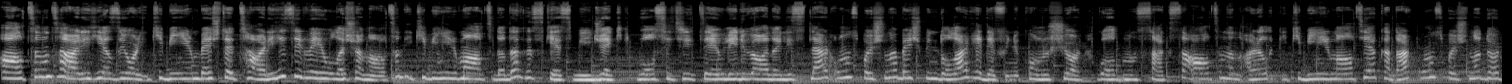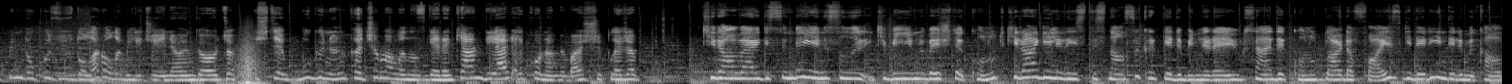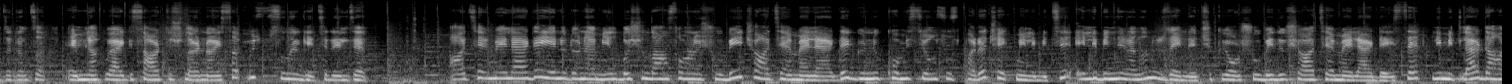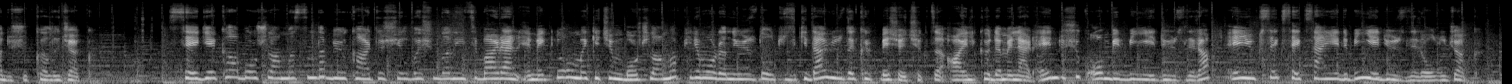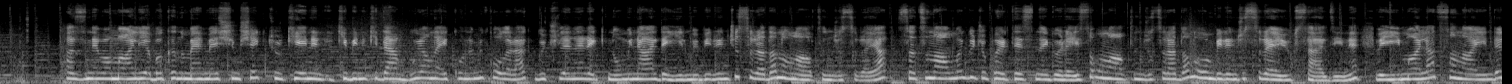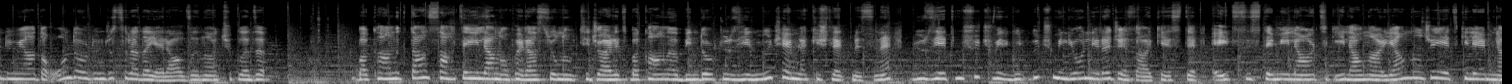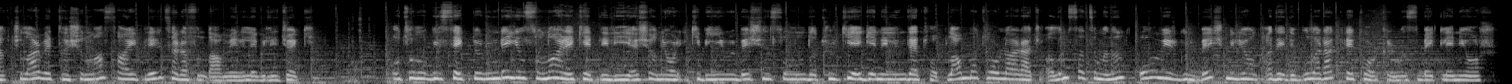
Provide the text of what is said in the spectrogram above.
Altın tarih yazıyor. 2025'te tarihi zirveye ulaşan altın 2026'da da hız kesmeyecek. Wall Street devleri ve analistler ons başına 5000 dolar hedefini konuşuyor. Goldman Sachs altının Aralık 2026'ya kadar ons başına 4900 dolar olabileceğini öngördü. İşte bugünün kaçırmamanız gereken diğer ekonomi başlıkları. Kira vergisinde yeni sınır 2025'te konut kira geliri istisnası 47 bin liraya yükseldi. Konutlarda faiz gideri indirimi kaldırıldı. Emlak vergisi artışlarına ise üst sınır getirildi. ATM'lerde yeni dönem yılbaşından sonra şube içi ATM'lerde günlük komisyonsuz para çekme limiti 50 bin liranın üzerine çıkıyor. Şube dışı ATM'lerde ise limitler daha düşük kalacak. SGK borçlanmasında büyük artış yılbaşından itibaren emekli olmak için borçlanma prim oranı %32'den %45'e çıktı. Aylık ödemeler en düşük 11.700 lira, en yüksek 87.700 lira olacak. Hazine ve Maliye Bakanı Mehmet Şimşek, Türkiye'nin 2002'den bu yana ekonomik olarak güçlenerek nominalde 21. sıradan 16. sıraya, satın alma gücü paritesine göre ise 16. sıradan 11. sıraya yükseldiğini ve imalat sanayinde dünyada 14. sırada yer aldığını açıkladı. Bakanlıktan sahte ilan operasyonu Ticaret Bakanlığı 1423 emlak işletmesine 173,3 milyon lira ceza kesti. Eğit sistemiyle artık ilanlar yalnızca yetkili emlakçılar ve taşınmaz sahipleri tarafından verilebilecek. Otomobil sektöründe yıl sonu hareketliliği yaşanıyor. 2025'in sonunda Türkiye genelinde toplam motorlu araç alım satımının 10,5 milyon adedi bularak rekor kırması bekleniyor.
